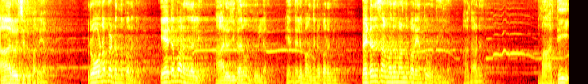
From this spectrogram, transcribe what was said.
ആലോചിച്ചിട്ട് പറയാം. റോണ പെട്ടെന്ന് പറഞ്ഞു ഏട്ടൻ പറഞ്ഞതല്ലേ? ആലോചിക്കാനൊന്നുമില്ല എന്തായാലും അങ്ങനെ പറഞ്ഞു. പെട്ടെന്ന് സമ്മതമാണെന്ന് പറയാൻ തോന്നിയില്ല. അതാണ്. മതി.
